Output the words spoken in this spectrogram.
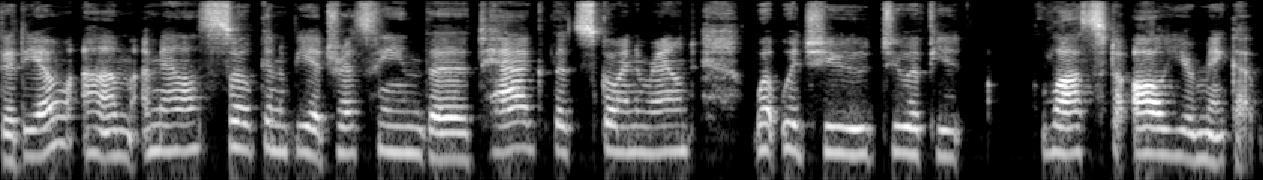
video. Um, I'm also going to be addressing the tag that's going around. What would you do if you lost all your makeup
